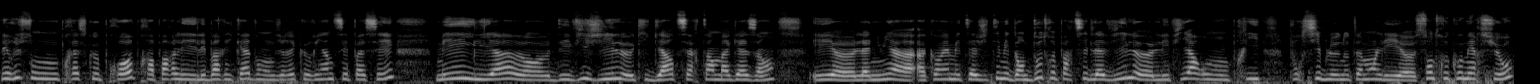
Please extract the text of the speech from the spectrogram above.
Les rues sont presque propres, à part les, les barricades, on dirait que rien ne s'est passé. Mais il y a des vigiles qui gardent certains magasin et euh, la nuit a, quand même été agitée. Mais dans d'autres parties de la ville, euh, les pillards ont pris pour cible notamment les euh, centres commerciaux,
